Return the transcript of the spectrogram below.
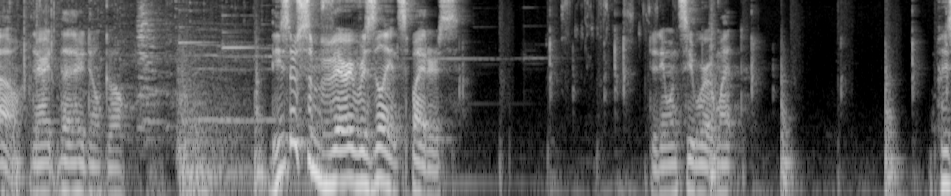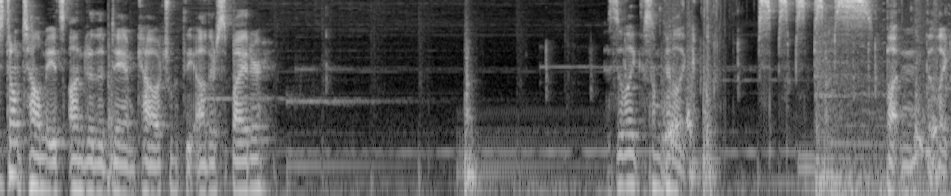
Oh, there, there don't go. These are some very resilient spiders. Did anyone see where it went? Please don't tell me it's under the damn couch with the other spider. Is it like some kind of like pss, pss, pss, button that like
